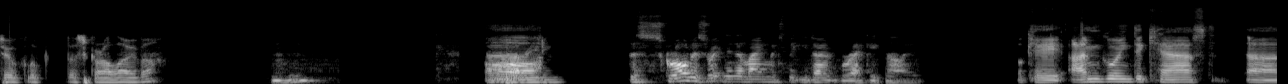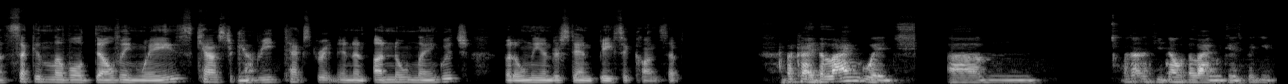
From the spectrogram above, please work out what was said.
Silk look the scroll over. hmm Oh, Uh. The scroll is written in a language that you don't recognize. Okay, I'm going to cast uh, second level Delving Ways. Caster can Yeah. read text written in an unknown language, but only understand basic concepts. Okay, the language. Um, I don't know if you know what the language is, but you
